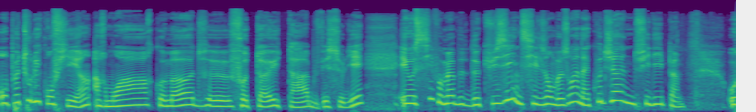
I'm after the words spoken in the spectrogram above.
on peut tout lui confier, hein, armoire, commode, euh, fauteuil, table, vaisselier, et aussi vos meubles de cuisine s'ils ont besoin d'un coup de jeune, Philippe, ou,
